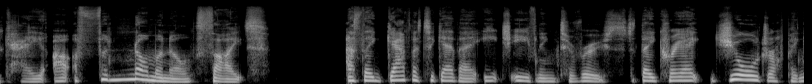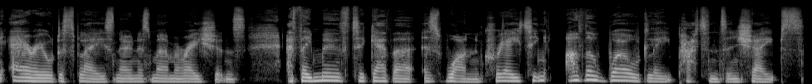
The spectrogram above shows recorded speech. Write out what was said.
UK are a phenomenal sight. As they gather together each evening to roost, they create jaw dropping aerial displays known as murmurations as they move together as one, creating otherworldly patterns and shapes.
